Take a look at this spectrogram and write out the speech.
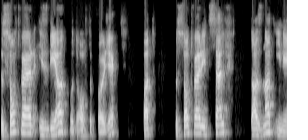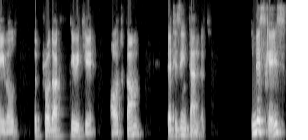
The software is the output of the project, but the software itself does not enable the productivity outcome that is intended. In this case,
